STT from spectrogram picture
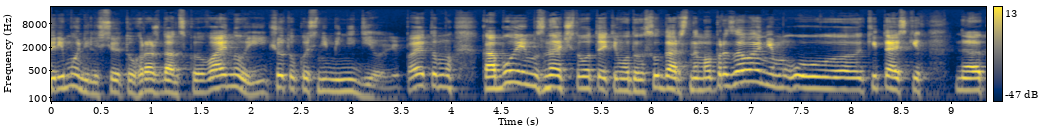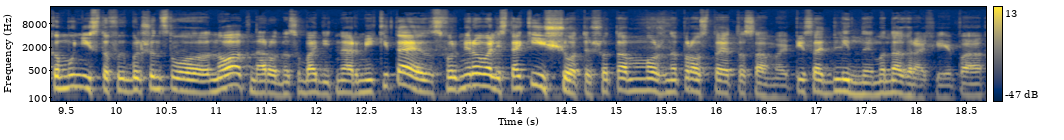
церемонили всю эту гражданскую войну и что только с ними не делали. Поэтому к обоим, значит, вот этим вот государственным образованием у э, китайских э, коммунистов и большинство НОАК, Народно-освободительной армии Китая, сформировались такие счеты, что там можно просто это самое, писать длинные монографии по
